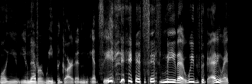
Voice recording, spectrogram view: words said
"Well, you you never weed the garden, Nancy. it's it's me that weeds the anyways."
